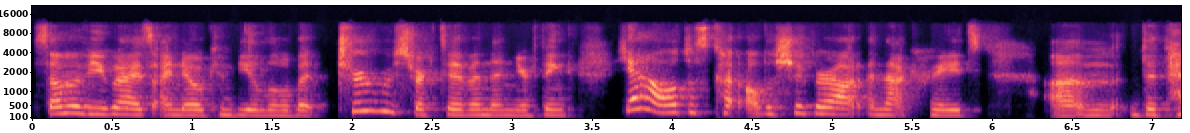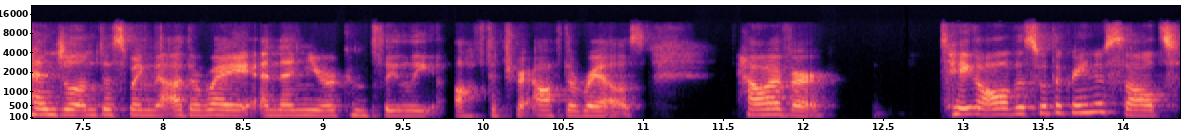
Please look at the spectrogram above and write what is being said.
some of you guys I know can be a little bit too restrictive, and then you think, yeah, I'll just cut all the sugar out, and that creates um, the pendulum to swing the other way, and then you're completely off the tra- off the rails. However, take all this with a grain of salt.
